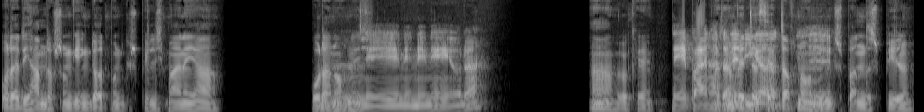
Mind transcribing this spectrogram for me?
Oder die haben doch schon gegen Dortmund gespielt, ich meine ja. Oder noch nicht? Nee, nee, nee, nee, oder? Ah, okay. Nee, Bayern hat ja, dann wird Liga, das ja doch noch ein spannendes Spiel.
